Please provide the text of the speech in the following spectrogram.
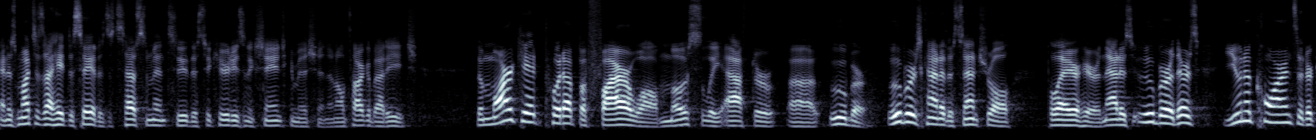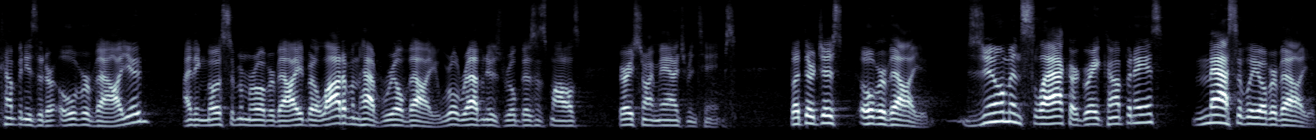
and as much as I hate to say it, it's a testament to the Securities and Exchange Commission, and I'll talk about each. The market put up a firewall mostly after uh, Uber. Uber is kind of the central player here, and that is Uber. There's unicorns that are companies that are overvalued. I think most of them are overvalued, but a lot of them have real value, real revenues, real business models, very strong management teams. But they're just overvalued. Zoom and Slack are great companies, massively overvalued.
